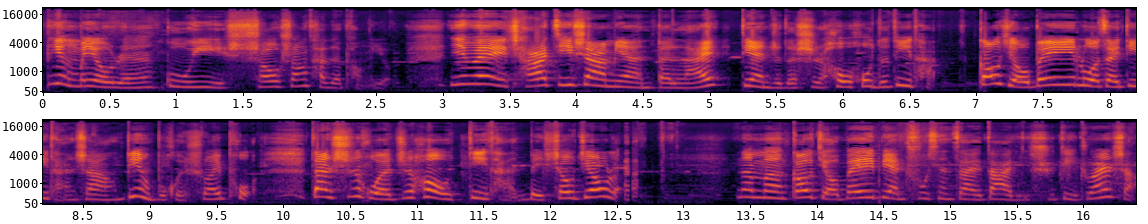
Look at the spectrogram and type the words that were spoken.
并没有人故意烧伤他的朋友，因为茶几上面本来垫着的是厚厚的地毯，高脚杯落在地毯上并不会摔破，但失火之后地毯被烧焦了，那么高脚杯便出现在大理石地砖上。”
